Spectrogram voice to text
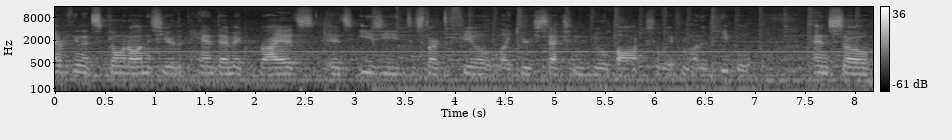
everything that's going on this year, the pandemic, riots, it's easy to start to feel like you're sectioned into a box away from other people. And so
